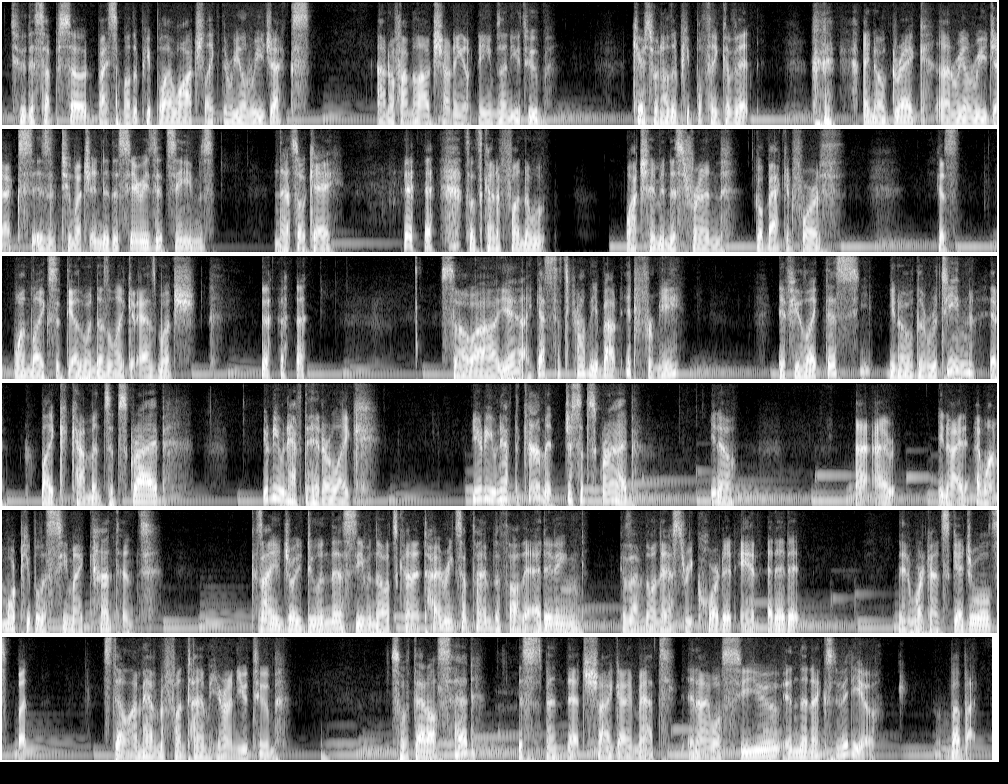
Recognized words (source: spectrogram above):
to this episode by some other people I watch, like the Reel Rejects. I don't know if I'm allowed shouting out names on YouTube. Curious what other people think of it. I know Greg on Reel Rejects isn't too much into the series, it seems, and that's okay. so it's kind of fun to watch him and his friend go back and forth because one likes it, the other one doesn't like it as much. so, uh, yeah, I guess that's probably about it for me. If you like this, you know the routine. Hit like, comment, subscribe. You don't even have to hit or like. You don't even have to comment. Just subscribe. You know, I, I you know, I, I want more people to see my content because I enjoy doing this, even though it's kind of tiring sometimes with all the editing. Because I'm the one that has to record it and edit it, and work on schedules. But still, I'm having a fun time here on YouTube. So with that all said, this has been That Shy Guy Matt, and I will see you in the next video. Bye-bye.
